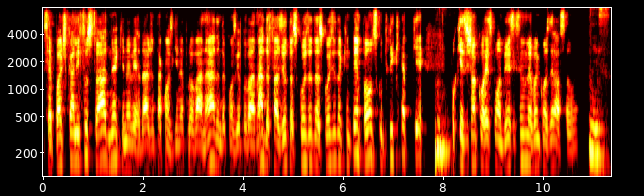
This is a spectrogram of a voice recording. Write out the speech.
você pode ficar ali frustrado, né? Que na verdade não está conseguindo aprovar nada, não está conseguindo aprovar nada, fazer outras coisas, outras coisas, e daqui a um tempão descobrir que é porque, porque existe uma correspondência que você não levou em consideração. Né? Isso.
